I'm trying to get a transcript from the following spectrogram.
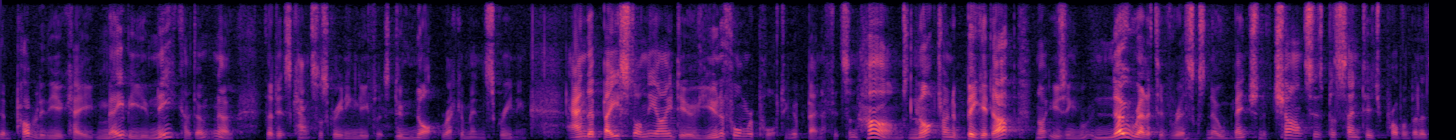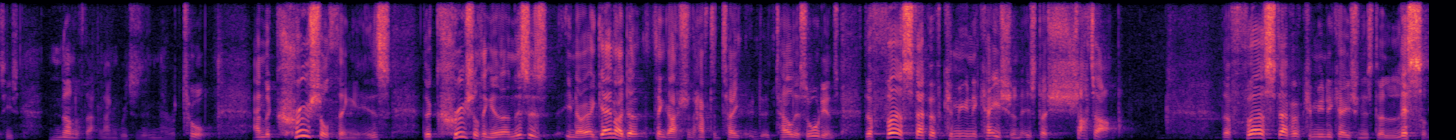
UK, probably the UK may be unique, I don't know, that its cancer screening leaflets do not recommend screening. And they're based on the idea of uniform reporting of benefits and harms, not trying to big it up, not using no relative risks, no mention of chances, percentage, probabilities. None of that language is in there at all. And the crucial thing is, the crucial thing is, and this is, you know, again, I don't think I should have to take, tell this audience, the first step of communication is to shut up. The first step of communication is to listen.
